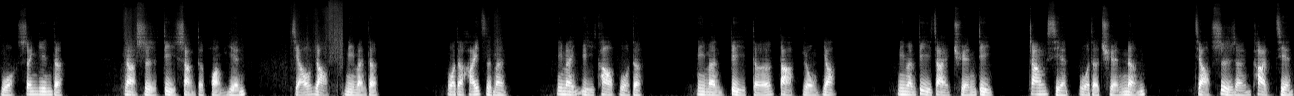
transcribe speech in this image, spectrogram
我声音的，那是地上的谎言，搅扰你们的。我的孩子们，你们倚靠我的，你们必得大荣耀，你们必在全地彰显我的全能，叫世人看见。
